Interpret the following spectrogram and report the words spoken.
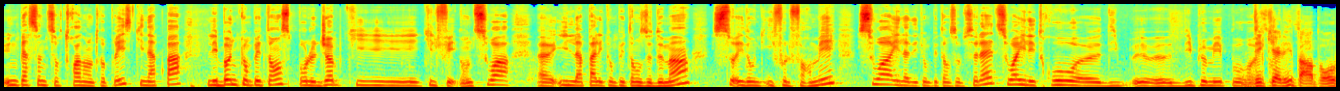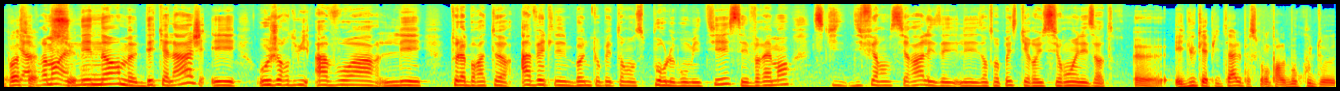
une personne sur trois dans l'entreprise qui n'a pas les bonnes compétences pour le job qu'il fait. Donc soit il n'a pas les compétences de demain, soit, et donc il faut le former, soit il a des compétences obsolètes, soit il est trop diplômé pour... Décalé par rapport au poste. Il y a vraiment un énorme décalage et aujourd'hui avoir les collaborateurs avec les bonnes compétences pour le bon métier, c'est vraiment ce qui différenciera les, entreprises qui réussiront et les autres. Euh, et du capital, parce qu'on parle beaucoup de,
